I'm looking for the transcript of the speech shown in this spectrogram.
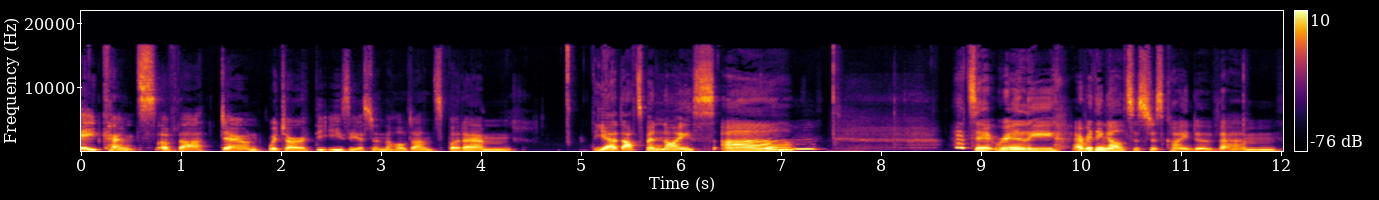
eight counts of that down, which are the easiest in the whole dance. But um yeah, that's been nice. Um that's it really. Everything else is just kind of um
